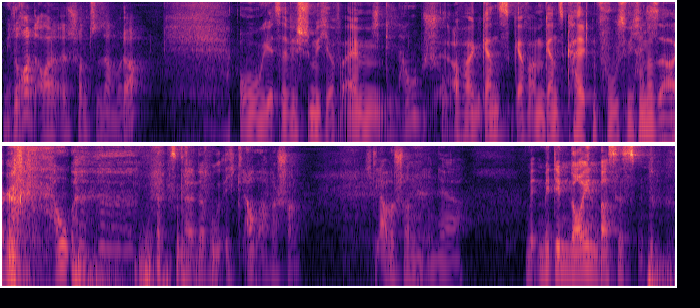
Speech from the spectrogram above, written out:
Mit Rott aber schon zusammen, oder? Oh, jetzt erwischt du mich auf einem, Ich glaube auf einem, ganz, auf einem ganz kalten Fuß, wie ich immer sage. Glau das ist kalter Fuß. Ich glaube aber schon. Ich glaube schon in der. Mit, mit dem neuen Bassisten.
